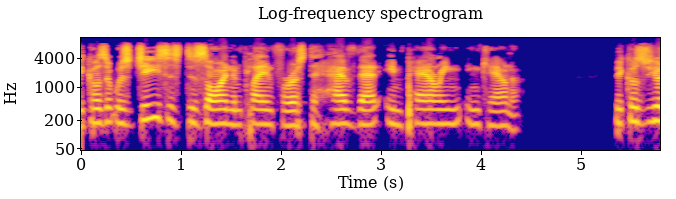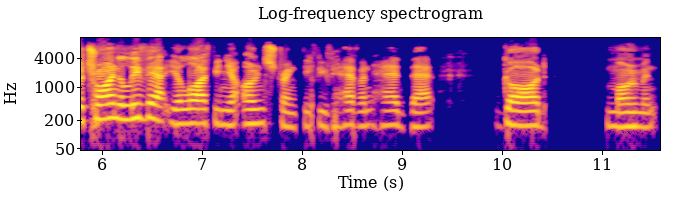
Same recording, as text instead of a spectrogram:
Because it was Jesus' design and plan for us to have that empowering encounter. Because you're trying to live out your life in your own strength if you haven't had that God moment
